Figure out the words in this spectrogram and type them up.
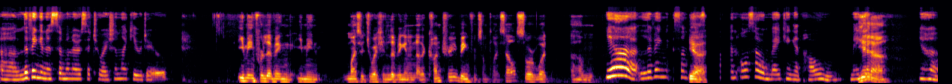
uh, living in a similar situation like you do? You mean for living? You mean my situation, living in another country, being from someplace else, or what? Um, Yeah, living someplace Yeah. else and also making it home. Making, yeah, Yeah.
